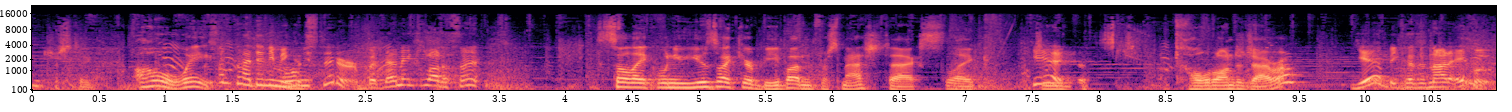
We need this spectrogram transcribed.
Interesting. Oh wait. Something I didn't even Well, consider, but that makes a lot of sense. So like when you use like your B button for smash attacks, like do Yeah. you just hold on to gyro? Yeah, because it's not a move.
